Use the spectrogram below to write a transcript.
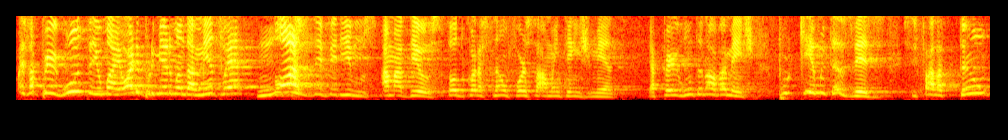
Mas a pergunta e o maior e primeiro mandamento é: nós deveríamos amar Deus, todo coração, força, alma e entendimento. E a pergunta novamente: por que muitas vezes se fala tão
